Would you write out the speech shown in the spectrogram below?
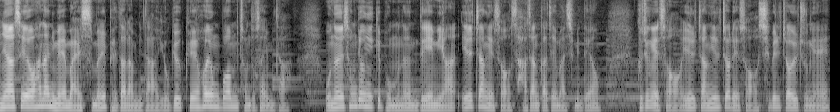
안녕하세요. 하나님의 말씀을 배달합니다. 요교회 허용범 전도사입니다. 오늘 성경 읽기 본문은 느헤미야 1장에서 4장까지의 말씀인데요. 그 중에서 1장 1절에서 11절 중에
